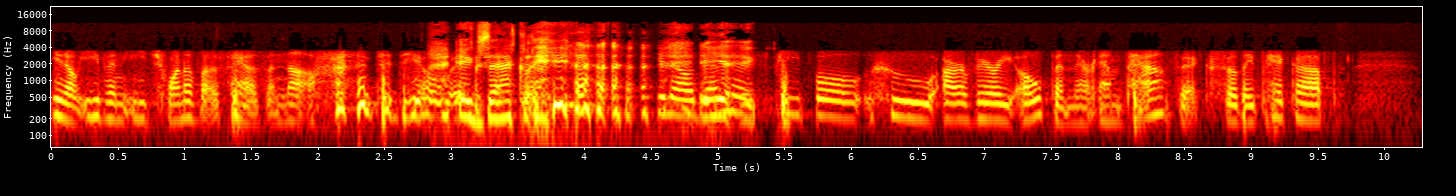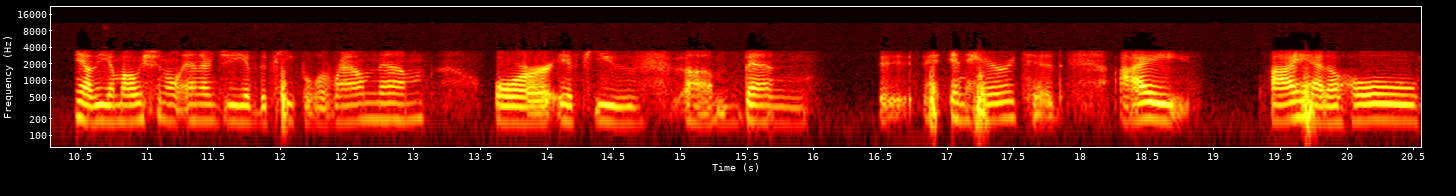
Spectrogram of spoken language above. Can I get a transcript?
you know, even each one of us has enough to deal with. Exactly. you know, then yeah. there's people who are very open, they're empathic, so they pick up, you know, the emotional energy of the people around them, or if you've um, been uh, inherited. I I had a whole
